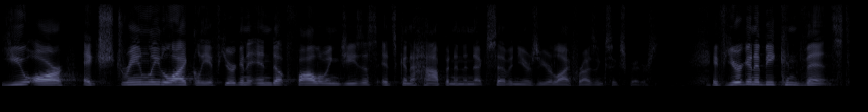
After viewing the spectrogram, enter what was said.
you are extremely likely, if you're going to end up following Jesus, it's going to happen in the next seven years of your life, rising sixth graders. If you're going to be convinced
